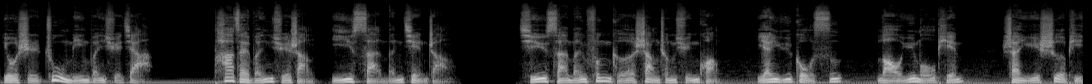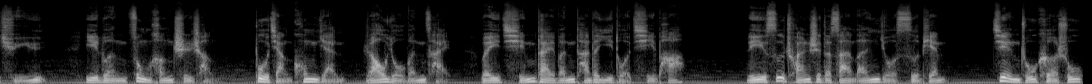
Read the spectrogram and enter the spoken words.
又是著名文学家。他在文学上以散文见长，其散文风格上承循况，严于构思，老于谋篇，善于设辟取喻，议论纵横驰骋，不讲空言，饶有文采，为秦代文坛的一朵奇葩。李斯传世的散文有四篇。《谏逐客书》《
